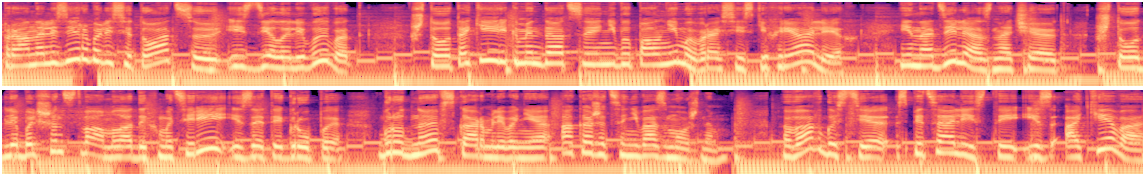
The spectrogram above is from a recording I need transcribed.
проанализировали ситуацию и сделали вывод, что такие рекомендации невыполнимы в российских реалиях и на деле означают, что для большинства молодых матерей из этой группы грудное вскармливание окажется невозможным. В августе специалисты из Акева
